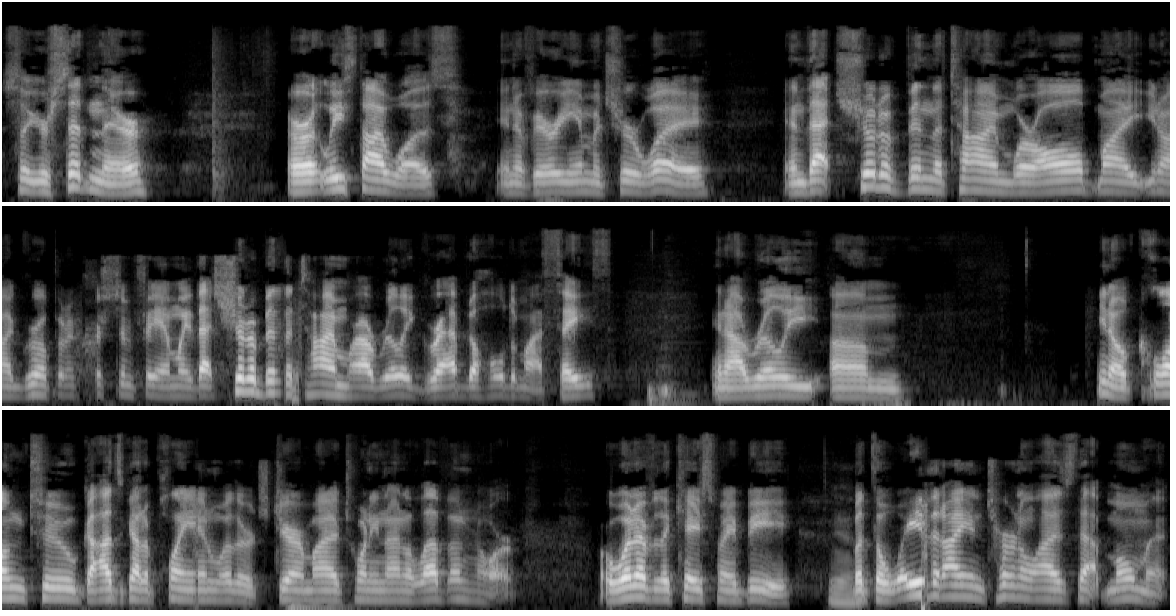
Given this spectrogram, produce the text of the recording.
So you're sitting there, or at least I was, in a very immature way. And that should have been the time where all my, you know, I grew up in a Christian family. That should have been the time where I really grabbed a hold of my faith and I really um, you know, clung to God's got a plan, whether it's Jeremiah 29 11 or, or whatever the case may be. Yeah. But the way that I internalized that moment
